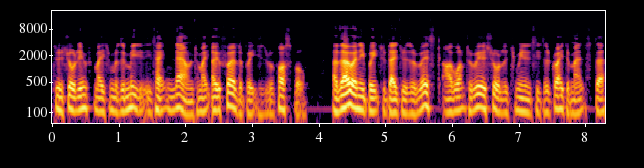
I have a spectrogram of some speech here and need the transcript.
to ensure the information was immediately taken down to make no further breaches were possible. Although any breach of data is a risk, I want to reassure the communities of Greater Manchester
